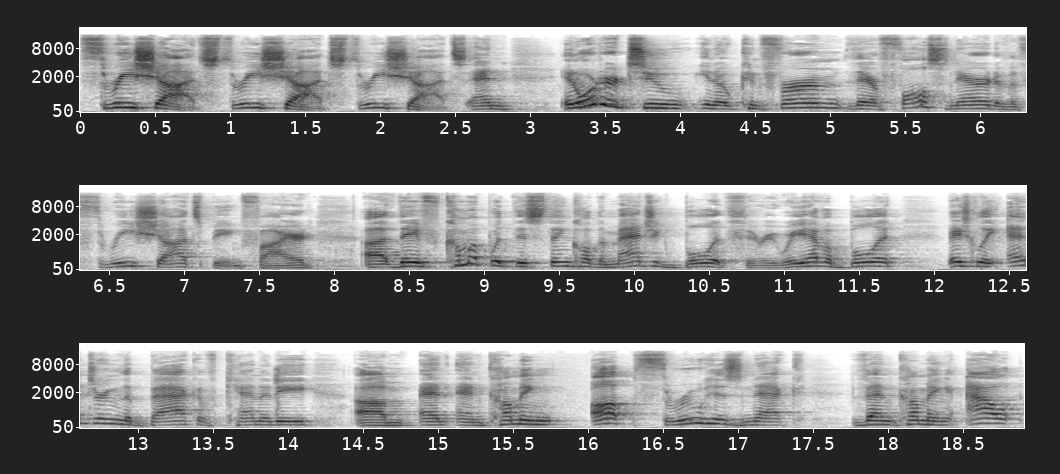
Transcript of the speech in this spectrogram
three shots, three shots, three shots. And in order to, you know, confirm their false narrative of three shots being fired, uh, they've come up with this thing called the magic bullet theory, where you have a bullet basically entering the back of Kennedy um, and and coming up through his neck, then coming out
